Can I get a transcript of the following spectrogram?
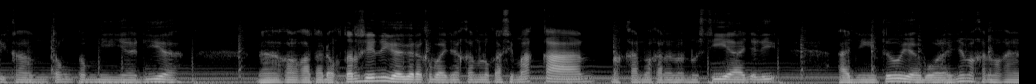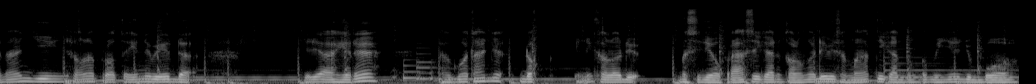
di kantong keminya dia. Nah kalau kata dokter sih ini gara-gara kebanyakan lu kasih makan makan makanan manusia. Jadi anjing itu ya bolehnya makan makanan anjing soalnya proteinnya beda. Jadi akhirnya gue tanya dok ini kalau di masih dioperasi kan. Kalau nggak dia bisa mati kantung keminya jebol.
